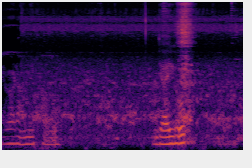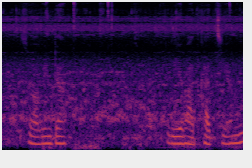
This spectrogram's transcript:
এবার আমি খাব। যাই হোক, সোয়াবিনটা দিয়ে ভাত খাচ্ছি আমি।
